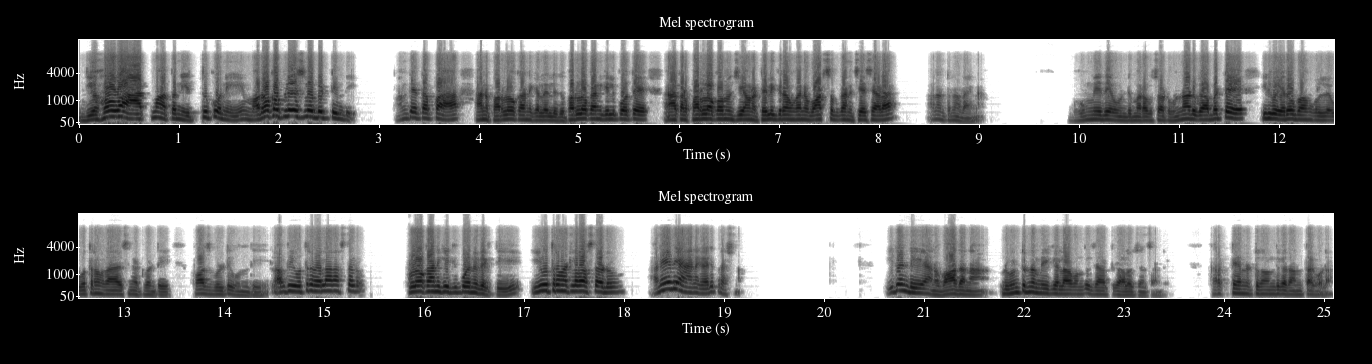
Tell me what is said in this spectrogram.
యహోవ ఆత్మ అతను ఎత్తుకొని మరొక ప్లేస్లో పెట్టింది. అంతే తప్ప ఆయన పరలోకానికి వెళ్ళలేదు. పరలోకానికి వెళ్ళిపోతే అక్కడ పరలోకం నుంచి ఏమైనా టెలిగ్రామ్ కానీ వాట్సాప్ కానీ చేశాడా? అని అంటున్నాడు ఆయన. భూమి మీదే ఉండి మరొక చోట ఉన్నాడు కాబట్టి ఇదిగో ఎరో బాంబు ఉత్తరం రాయాల్సినటువంటి పాసిబిలిటీ ఉంది. లేకపోతే ఈ ఉత్తరం ఎలా రాస్తాడు? పరలోకానికి ఎక్కిపోయిన వ్యక్తి ఈ ఉత్తరం ఎట్లా రాస్తాడు? అనేది ఆయన గారి ప్రశ్న. ఇదండి ఆయన వాదన. ఇప్పుడు వింటున్న మీకు ఎలా ఉందో జాగ్రత్తగా ఆలోచించండి. కరెక్ట్ అయినట్టుగా ఉంది కదా అంతా కూడా.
